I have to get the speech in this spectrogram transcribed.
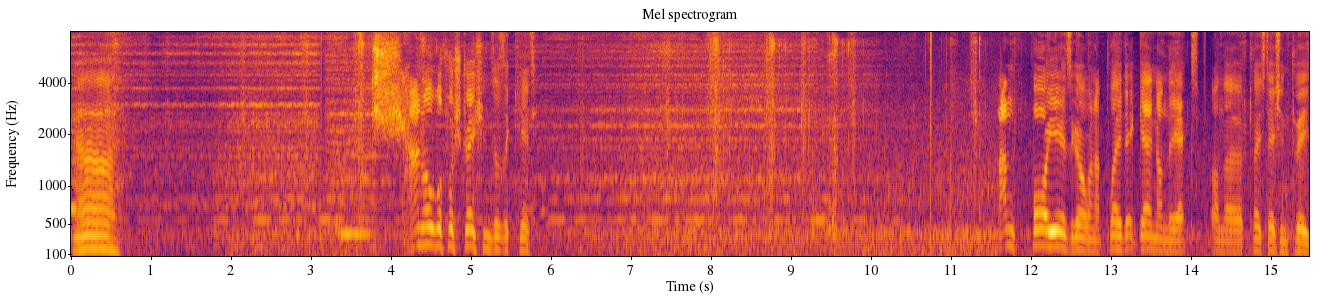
Ah. Channel the frustrations as a kid. And four years ago when I played it again on the X on the PlayStation 3,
